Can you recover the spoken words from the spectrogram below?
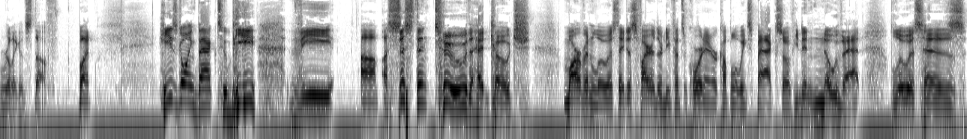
really good stuff. But he's going back to be the uh, assistant to the head coach Marvin Lewis. They just fired their defensive coordinator a couple of weeks back. So if you didn't know that, Lewis has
